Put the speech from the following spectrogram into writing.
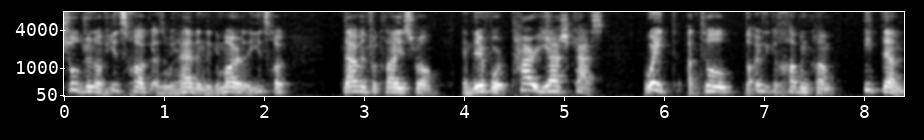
children of Yitzchak, as we had in the Gemara, the Yitzchak daven for Klal Yisrael, and therefore tar Yashkas. Wait until the Oivdik come, eat them.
